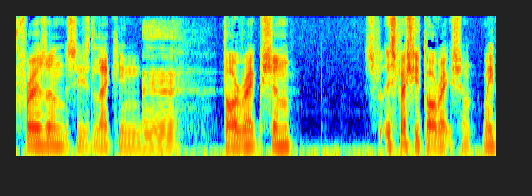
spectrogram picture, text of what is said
presence, he's lacking Yeah. direction, especially direction. I mean,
